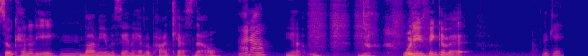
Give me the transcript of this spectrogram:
So Kennedy, mm-hmm. Mommy and Miss Anna have a podcast now. I know. Yeah. what do you think of it? Okay.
